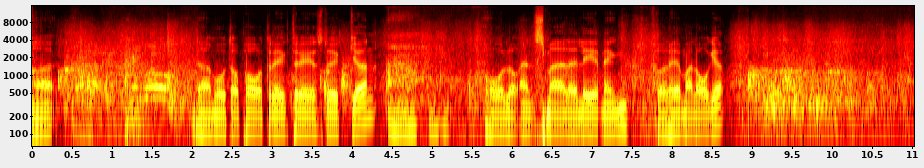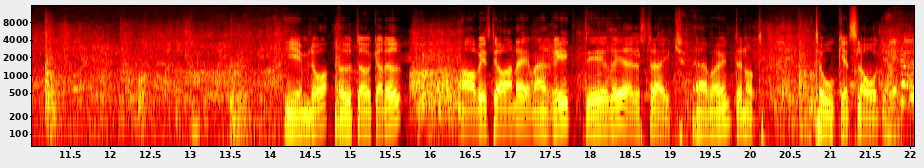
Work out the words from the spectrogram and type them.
Nej. Däremot har Patrik tre stycken. Håller en smärre ledning för hemmalaget. Jim då, utökar du. Ja visst gör han det, men en riktig rejäl strejk. Det här var ju inte något tokigt slag. Det!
